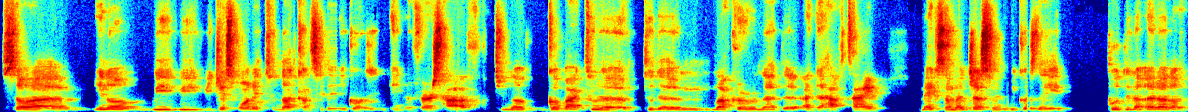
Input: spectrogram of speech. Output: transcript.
So um, you know, we, we, we just wanted to not consider any goals in, in, the first half. To not go back to the to the locker room at the at the halftime, make some adjustment because they put in a, a lot of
